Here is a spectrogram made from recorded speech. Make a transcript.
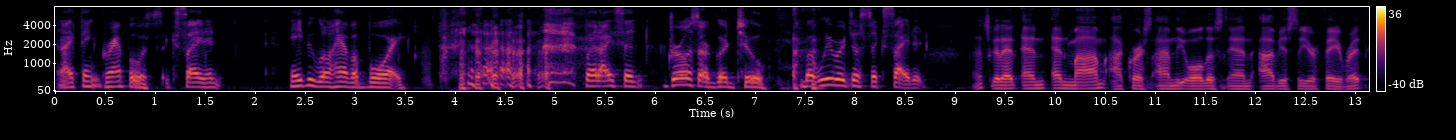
and I think Grandpa was excited. Maybe we'll have a boy. but I said, girls are good too. But we were just excited. That's good. And, and and mom, of course, I'm the oldest, and obviously your favorite.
